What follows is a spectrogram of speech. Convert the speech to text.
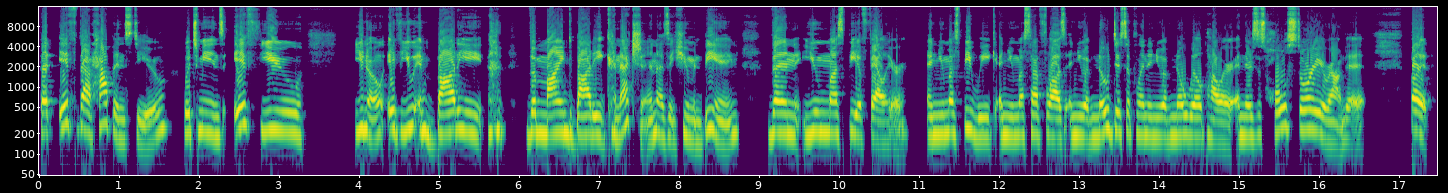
that if that happens to you, which means if you, you know, if you embody the mind body connection as a human being, then you must be a failure and you must be weak and you must have flaws and you have no discipline and you have no willpower. And there's this whole story around it. But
